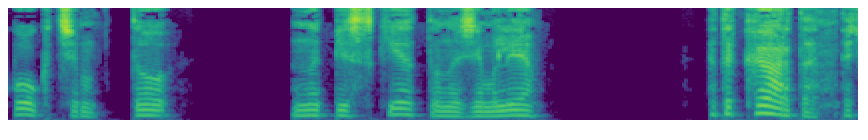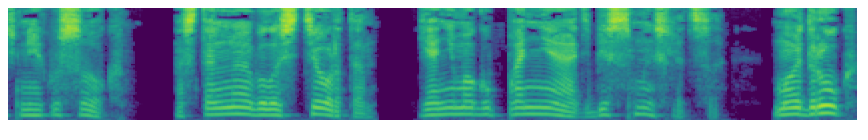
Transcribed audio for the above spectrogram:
когтем то на песке, то на земле. Это карта, точнее кусок. Остальное было стерто. Я не могу понять, бессмыслица. Мой друг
